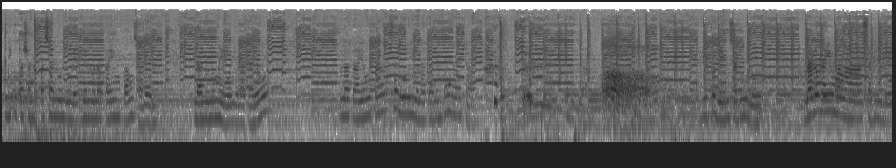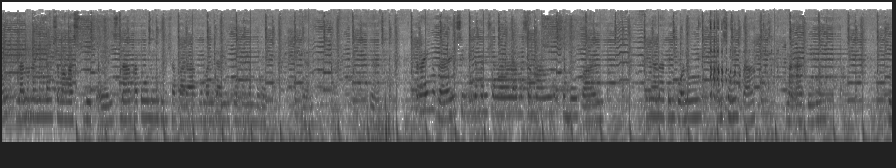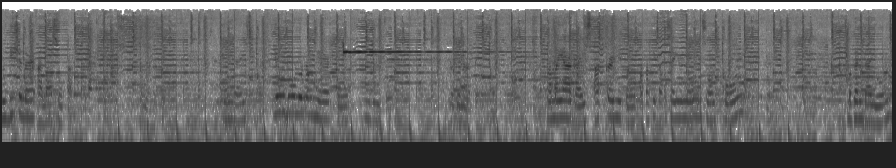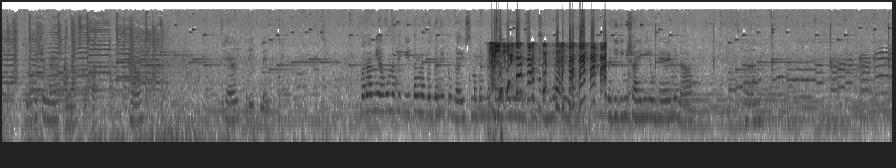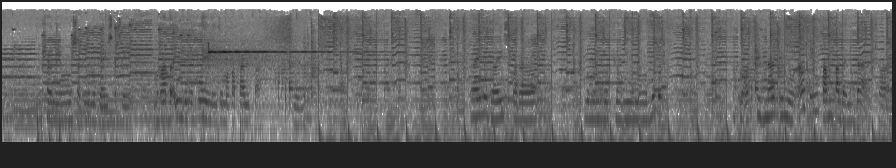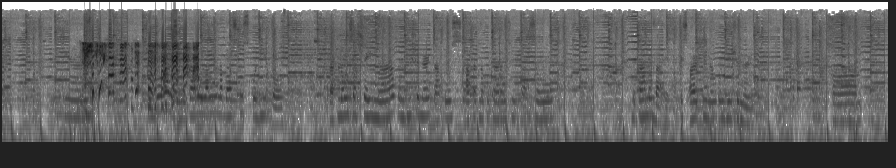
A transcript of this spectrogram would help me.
hindi ko pa siya napasalon ulit dahil wala tayong pang salon. Lalo na ngayon, wala tayong wala tayong pang salon, wala tayong pang rata. dito din sa dulo, lalo na yung mga sa dulo, lalo na yung sa mga split ends, nakakatulong din siya para gumanda yung tubo ng buhok. Yan. Yan. Try nyo guys, hindi naman siya masamang subukan. Tingnan natin kung anong resulta ng ating conditioner ala suka. Yan guys. Yung dulo ng hair ko, Mamaya guys, after nito, papakita ko sa inyo yung result kung maganda yung conditioner ala suka. No? Hair treatment. Marami akong nakikitang nagaganito guys. Maganda talaga yung result sa buhok nila. Nagiging shiny yung hair nila. Yan. Shiny yung sa dulo guys kasi mahaba yung buhok ko eh. Medyo makapal pa. Yan. Try nyo guys para lumambot yung inyong mga. At ma-achieve natin yung ating pampaganda. Char. Yan. Siguro lang, magkano lang yung nagastos ko dito. Tatlong sachet na conditioner tapos apat na kutsarang suka. So, magkano ba? SRP ng conditioner. Um,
